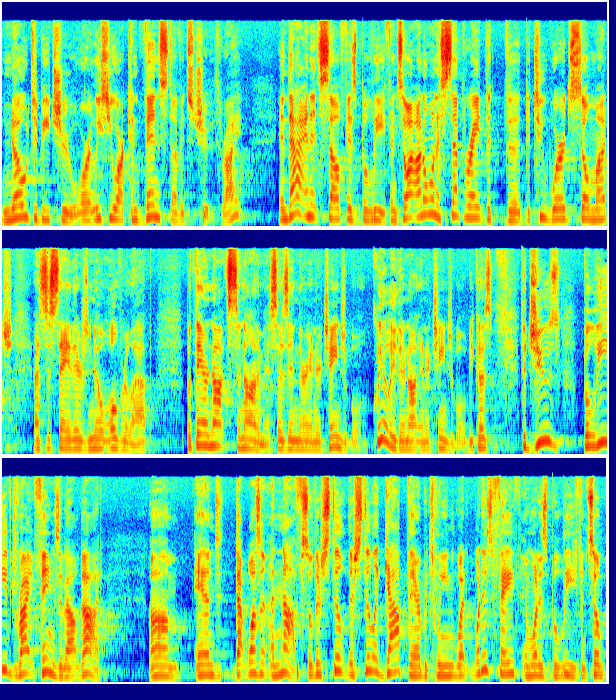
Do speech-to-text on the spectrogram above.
know to be true, or at least you are convinced of its truth, right? And that in itself is belief. And so I don't want to separate the, the, the, two words so much as to say there's no overlap, but they are not synonymous, as in they're interchangeable. Clearly, they're not interchangeable because the Jews believed right things about God. Um, and that wasn't enough. So there's still, there's still a gap there between what, what is faith and what is belief. And so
